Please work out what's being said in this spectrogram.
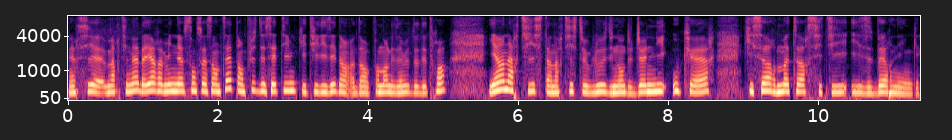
merci euh, Martina. D'ailleurs, en 1967, en plus de cet hymne qui est utilisé pendant les émeutes de Détroit, il y a un artiste, un artiste blues du nom de John Lee Hooker, qui sort Motor City is Burning.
